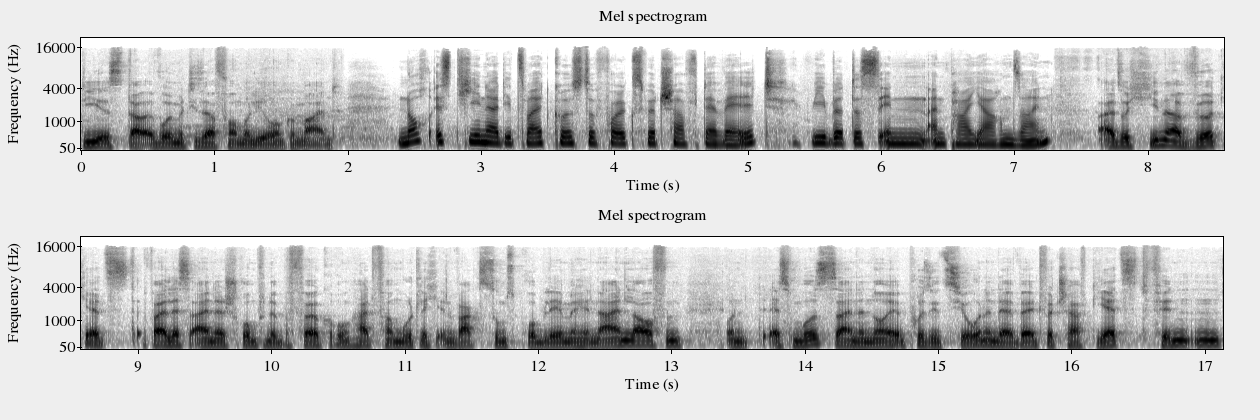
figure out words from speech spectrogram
die ist da wohl mit dieser Formulierung gemeint. Noch ist China die zweitgrößte Volkswirtschaft der Welt. Wie wird es in ein paar Jahren sein? Also China wird jetzt, weil es eine schrumpfende Bevölkerung hat, vermutlich in Wachstumsprobleme hineinlaufen. Und es muss seine neue Position in der Weltwirtschaft jetzt finden,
